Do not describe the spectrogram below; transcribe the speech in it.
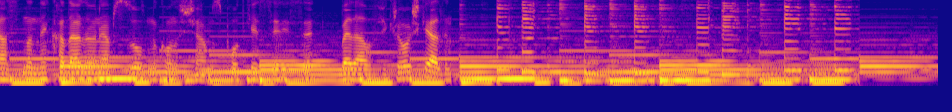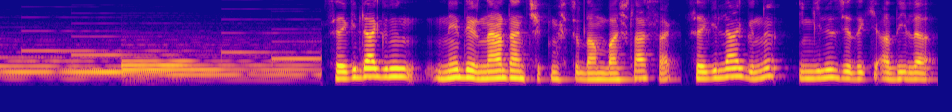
aslında ne kadar da önemsiz olduğunu konuşacağımız podcast serisi Bedava Fikre hoş geldin. Sevgililer Günü nedir, nereden çıkmıştırdan başlarsak, Sevgililer Günü İngilizce'deki adıyla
